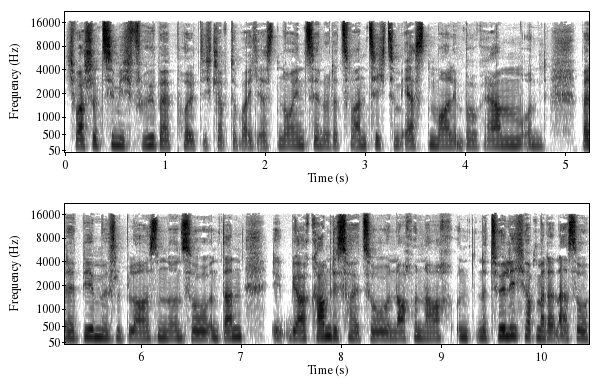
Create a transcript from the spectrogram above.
ich war schon ziemlich früh bei Polt. Ich glaube, da war ich erst 19 oder 20 zum ersten Mal im Programm und bei der Biermüsselblasen und so. Und dann, ja, kam das halt so nach und nach. Und natürlich hat man dann auch so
